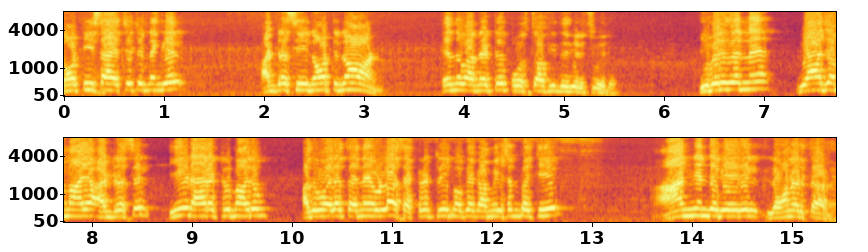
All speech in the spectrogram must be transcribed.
നോട്ടീസ് അയച്ചിട്ടുണ്ടെങ്കിൽ അഡ്രസ് ഈ നോട്ട് നോൺ എന്ന് പറഞ്ഞിട്ട് പോസ്റ്റ് ഓഫീസിൽ തിരിച്ചു വരും. ഇവർ തന്നെ വ്യാജമായ അഡ്രസ്സിൽ ഈ ഡയറക്ടർമാരും അതുപോലെ തന്നെയുള്ള സെക്രട്ടറിയും ഒക്കെ കമ്മീഷൻ പറ്റിയും ആന്യന്റെ പേരിൽ ലോൺ എടുത്താണ്.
